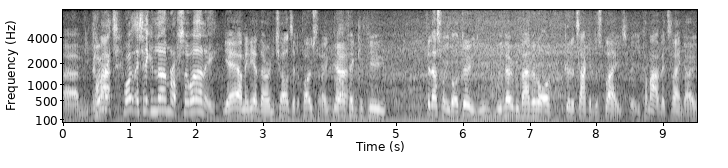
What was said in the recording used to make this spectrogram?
Um, you come Why, out. they, why are they taking Lerma off so early? Yeah, I mean, he had their only chance at the post, I think. But Yeah. I think if you, I think that's what you've got to do. You, we know we've had a lot of good attacking displays, but you come out of it today and go,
